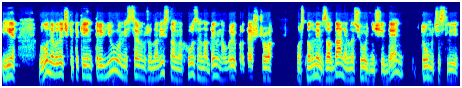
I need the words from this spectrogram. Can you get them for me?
І було невеличке таке інтерв'ю місцевим журналістам Хозена, де він говорив про те, що основним завданням на сьогоднішній день, в тому числі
